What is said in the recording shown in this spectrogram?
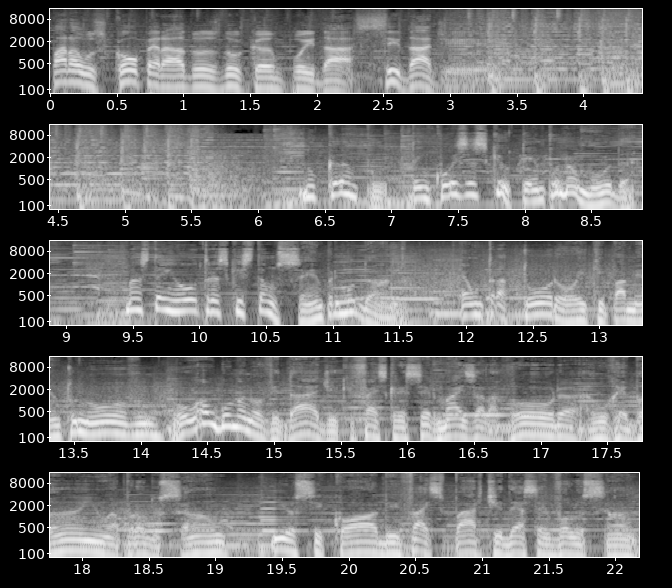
para os cooperados do campo e da cidade. No campo, tem coisas que o tempo não muda, mas tem outras que estão sempre mudando. É um trator ou equipamento novo, ou alguma novidade que faz crescer mais a lavoura, o rebanho, a produção. E o Cicobi faz parte dessa evolução,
